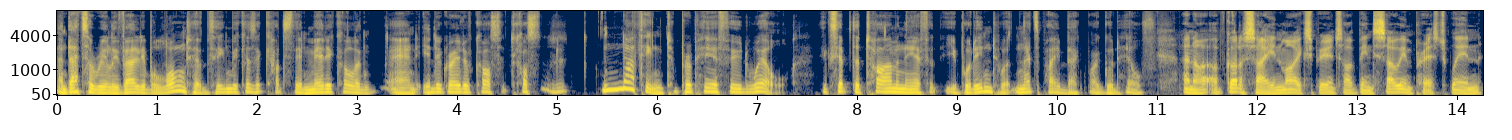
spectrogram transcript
And that's a really valuable long term thing because it cuts their medical and, and integrative costs. It costs nothing to prepare food well, except the time and the effort that you put into it. And that's paid back by good health. And I, I've got to say, in my experience, I've been so impressed when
